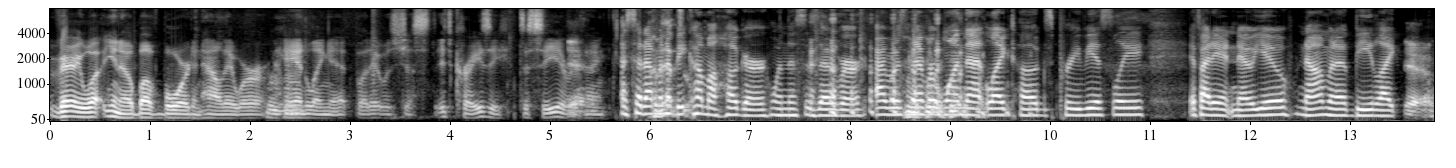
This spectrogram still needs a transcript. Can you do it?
very well, you know, above board and how they were Mhm. handling it. But it was just it's crazy to see everything. I said I'm going to become a hugger when this is over. I was never one that liked hugs previously. If I didn't know you, now I'm going to be like Yeah.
